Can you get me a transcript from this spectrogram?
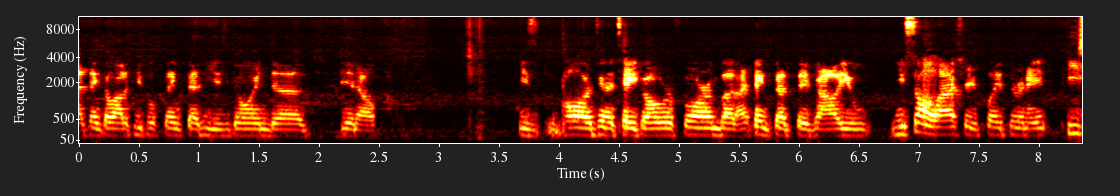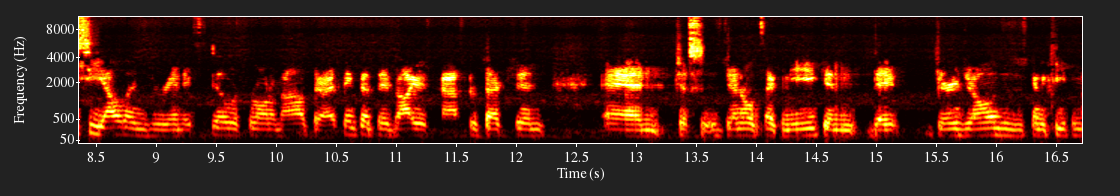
I think a lot of people think that he's going to, you know, he's Pollard's going to take over for him. But I think that they value. You saw last year he played through an A- PCL injury, and they still were throwing him out there. I think that they value his pass protection and just his general technique, and they. Jerry Jones is just going to keep him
